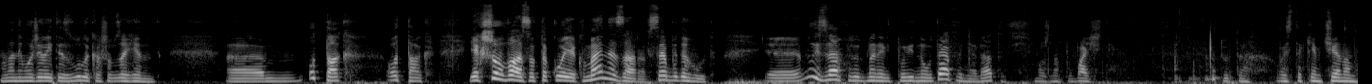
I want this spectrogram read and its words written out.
Вона не може вийти з вулика, щоб загинути. Е, от так. От так. Якщо у вас отако, як в мене зараз, все буде гуд. Е, ну і зверху тут в мене відповідно утеплення, да? тут можна побачити. Тут ось таким чином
